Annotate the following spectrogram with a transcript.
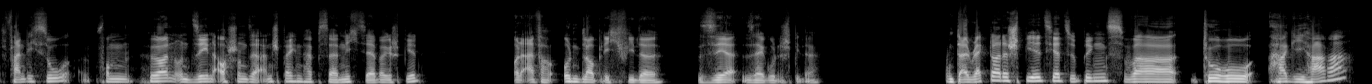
fand ich so vom Hören und Sehen auch schon sehr ansprechend, habe es ja nicht selber gespielt. Und einfach unglaublich viele sehr, sehr gute Spiele. Und Director des Spiels jetzt übrigens war Toru Hagihara.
